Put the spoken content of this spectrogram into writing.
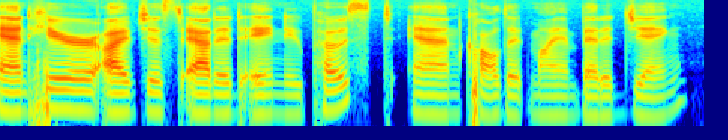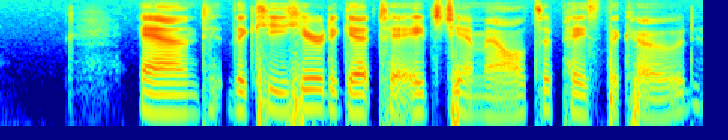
And here I've just added a new post and called it my embedded Jing. And the key here to get to HTML to paste the code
